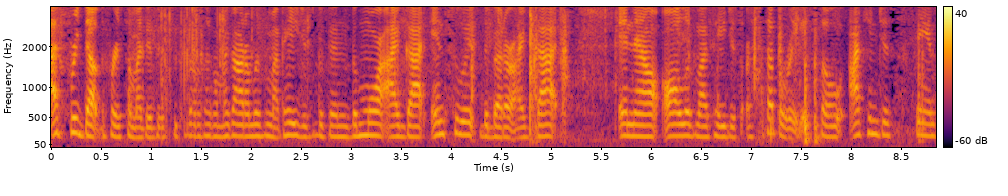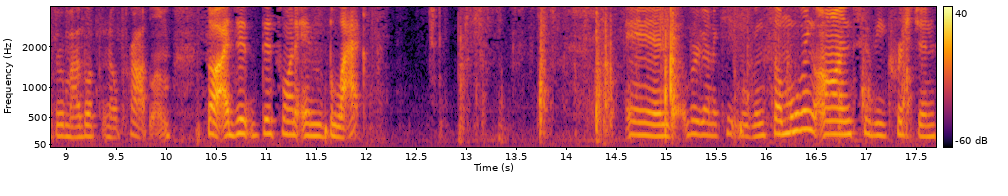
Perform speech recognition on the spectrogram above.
I freaked out the first time I did this because I was like, oh my god, I'm ripping my pages. But then the more I got into it, the better I got. And now all of my pages are separated. So I can just fan through my book no problem. So I did this one in black and we're gonna keep moving. So moving on to the Christian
